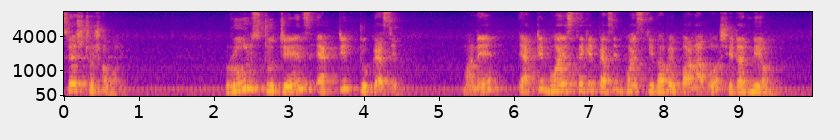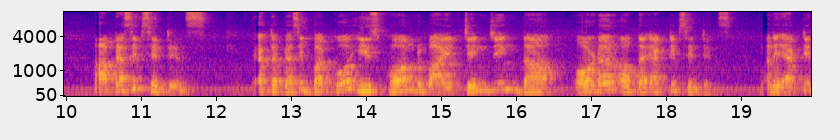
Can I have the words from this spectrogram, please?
শ্রেষ্ঠ সময়। Rules to change active to passive মানে অ্যাক্টিভ ভয়েস থেকে প্যাসিভ ভয়েস কীভাবে বানাবো সেটার নিয়ম। প্যাসিভ সেন্টেন্স একটা প্যাসিভ বাক্য is formed by changing the order of the active sentence মানে অ্যাক্টিভ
